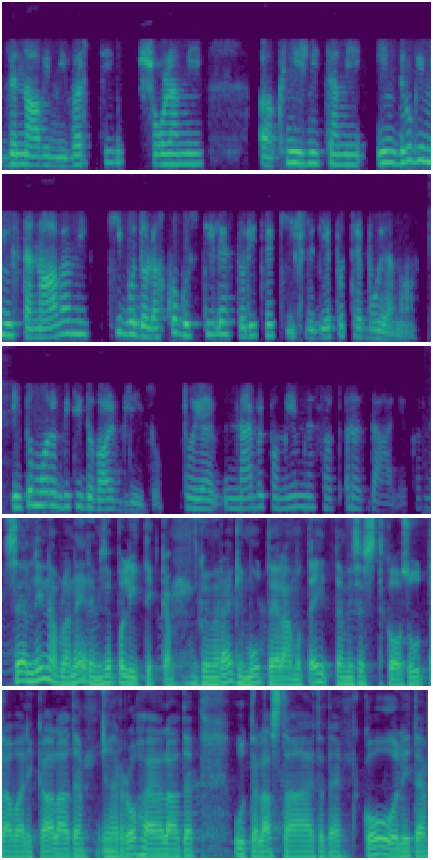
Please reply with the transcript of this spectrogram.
z novimi vrtci, šolami, eh, knjižnicami in drugimi ustanovami, ki bodo lahko gostile storitve, ki jih ljudje potrebujemo. In to mora biti dovolj blizu. See on linnaplaneerimise poliitika. kui me räägime uute elamute ehitamisest koos uute avalike alade, rohealade, uute lasteaedade, koolide,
